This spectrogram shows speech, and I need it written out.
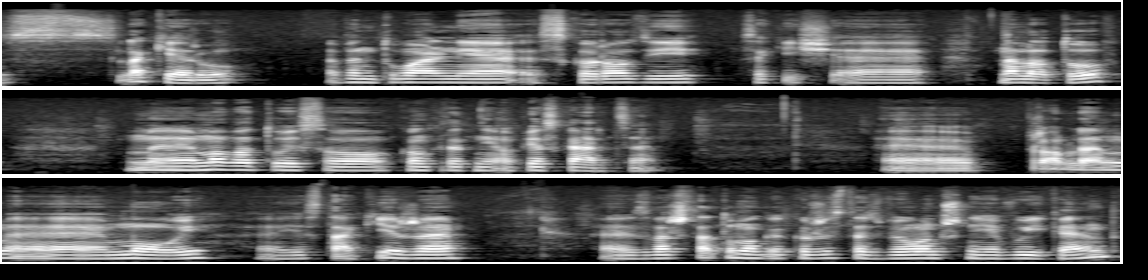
z lakieru, ewentualnie z korozji, z jakichś e, nalotów. Mowa tu jest o, konkretnie o piaskarce. E, Problem mój jest taki, że z warsztatu mogę korzystać wyłącznie w weekend,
